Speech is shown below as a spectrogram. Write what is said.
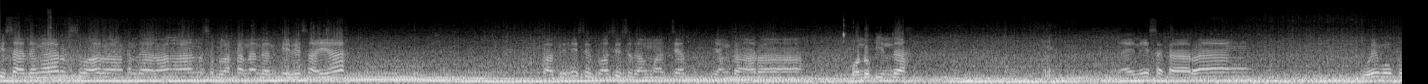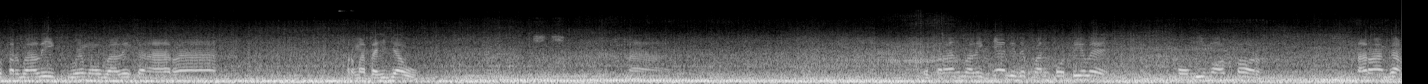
bisa dengar suara kendaraan sebelah kanan dan kiri saya. Saat ini situasi sedang macet yang ke arah Pondok Indah. Nah ini sekarang gue mau putar balik, gue mau balik ke arah Permata Hijau. Putaran baliknya di depan Potile, Hobi Motor, Taragak.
